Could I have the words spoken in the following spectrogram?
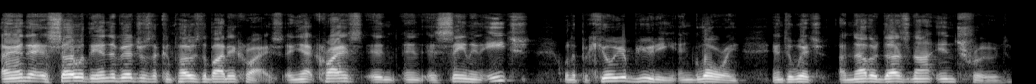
And it is so with the individuals that compose the body of Christ. And yet Christ in, in, is seen in each with a peculiar beauty and glory into which another does not intrude.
